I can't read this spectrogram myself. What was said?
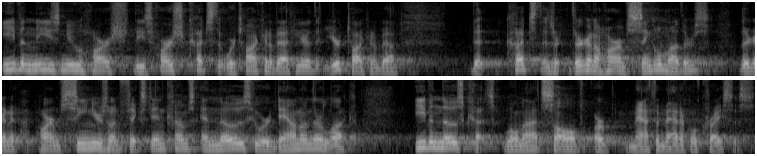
even these new harsh, these harsh cuts that we're talking about here, that you're talking about, that cuts, they're going to harm single mothers, they're going to harm seniors on fixed incomes, and those who are down on their luck. Even those cuts will not solve our mathematical crisis.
